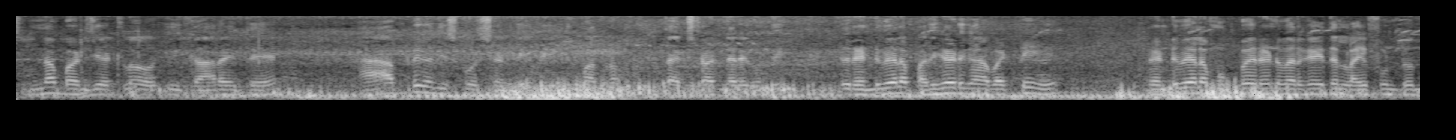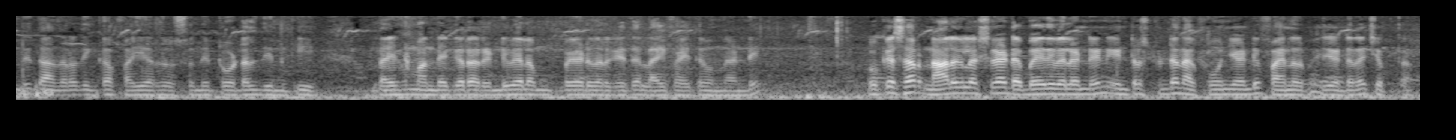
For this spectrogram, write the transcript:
చిన్న బడ్జెట్లో ఈ కార్ అయితే హ్యాపీగా తీసుకోవచ్చండి వెహికల్ మాత్రం అంత ఎక్స్ట్రాడినరీగా ఉంది. ఇది రెండు వేల పదిహేడు కాబట్టి రెండు వేల ముప్పై రెండు వరకు అయితే లైఫ్ ఉంటుంది. దాని తర్వాత ఇంకా ఫైవ్ ఇయర్స్ వస్తుంది. టోటల్ దీనికి లైఫ్ మన దగ్గర రెండు వేల ముప్పై ఏడు వరకు అయితే లైఫ్ అయితే ఉందండి. ఓకే సార్ నాలుగు లక్షల డెబ్బై ఐదు వేలండి. అండి ఇంట్రెస్ట్ ఉంటే నాకు ఫోన్ చేయండి. ఫైనల్ పే చేయండి చెప్తాను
